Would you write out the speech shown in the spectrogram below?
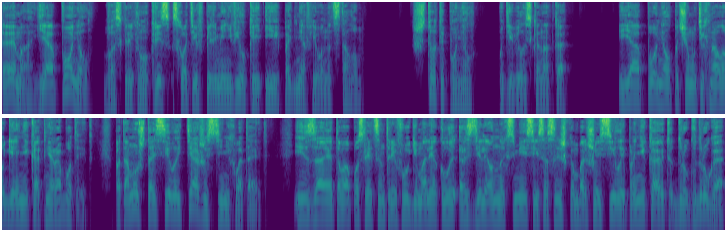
«Эмма, я понял!» – воскликнул Крис, схватив пельмень вилкой и подняв его над столом. «Что ты понял?» – удивилась канатка я понял, почему технология никак не работает. Потому что силы тяжести не хватает. Из-за этого после центрифуги молекулы разделенных смесей со слишком большой силой проникают друг в друга,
